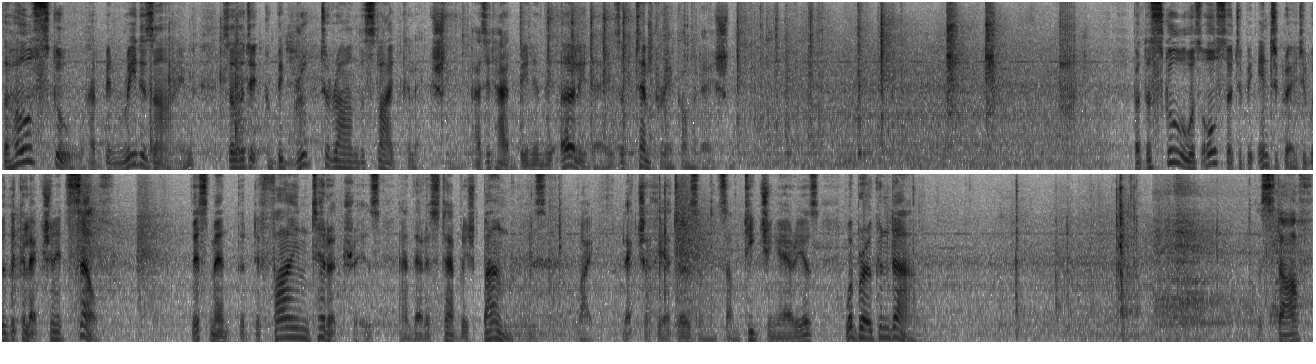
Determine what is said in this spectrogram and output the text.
The whole school had been redesigned so that it could be grouped around the slide collection as it had been in the early days of temporary accommodation. But the school was also to be integrated with the collection itself this meant that defined territories and their established boundaries, like lecture theatres and some teaching areas, were broken down. The staff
